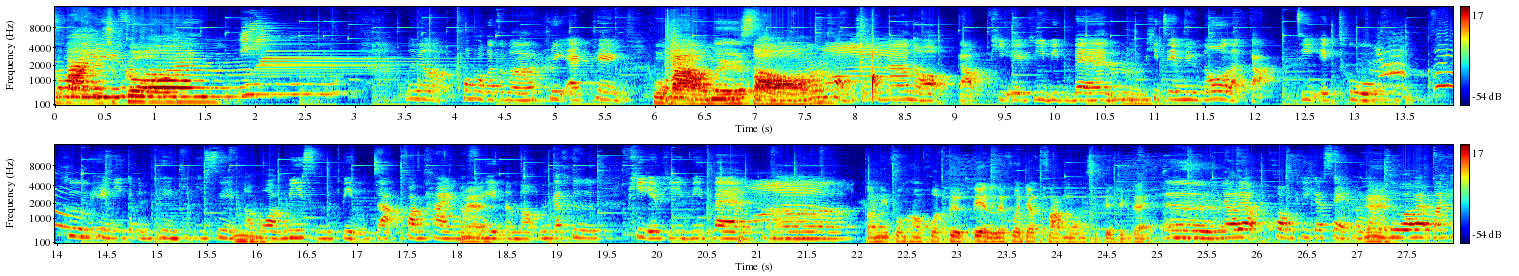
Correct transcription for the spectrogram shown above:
สบายดีทุกคน มื่อนี้พวกเขาก็จะมา react เพลงผู้บ่าวมือสอง ของซูพันนาเนาะกับ PAP Beat Band พี่เจมส์ยูโน่และกับ GX2 คือเพลงนี้ก็เป็นเพลงที่พิเศษเนาะเพราะว่ามีศิลปินจากฝั่งไทยมาแม่ผลิตนำเนาะมันก็คือ PAP Beat Band อ่าตอนนี้พวกเขาโคตรตื่นเต้นเลยโคตรอยากฟังวงสิเป็นจักใดเออแล้วแบบความพีกระแสมันก็เออคือว่าแบบมาแฮ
